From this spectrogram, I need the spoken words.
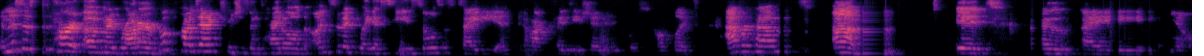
And this is part of my broader book project, which is entitled Uncivic Legacy, Civil Society and Democratization in Post-Conflict Africa. Um, it, I, I, you know,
